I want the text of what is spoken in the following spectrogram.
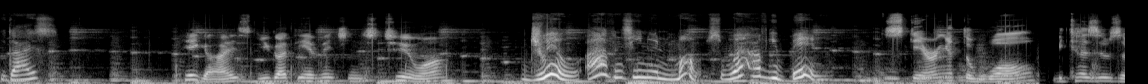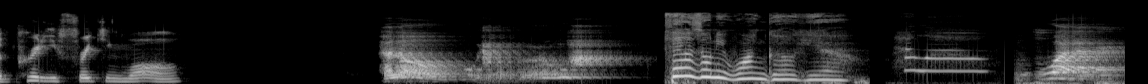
You guys? Hey guys, you got the inventions too, huh? Drill, I haven't seen you in months. Where have you been? Staring at the wall? Because it was a pretty freaking wall. Hello. There's only one girl here. Hello! Whatever.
